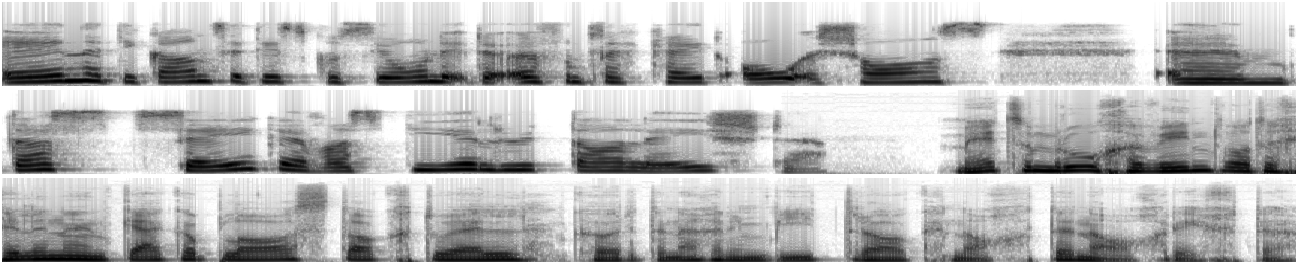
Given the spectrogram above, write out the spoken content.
eine, die ganze Diskussion in der Öffentlichkeit auch eine Chance, ähm, das zu zeigen, was diese Leute da leisten. Mehr zum rauchen Wind, der den Kirchen entgegenbläst aktuell, gehört dann nachher im Beitrag nach den Nachrichten.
